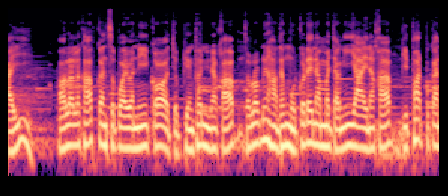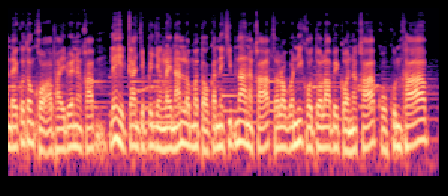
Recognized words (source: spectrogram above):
เอาละละครับ การสปอยวันนี้ก็จบเพียงเท่านี้นะครับสำหรับเนื้อหาทั้งหมดก็ได้นำมาจากนิยายนะครับผิดพลาดประการใดก็ต้องขออภัยด้วยนะครับ และเหตุการณ์จะเป็นอย่างไรนั้นเรามาต่อกันในคลิปหน้านะครับสำหรับวันนี้ขอตัวลาไปก่อนนะครับ ขอบคุณครับ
